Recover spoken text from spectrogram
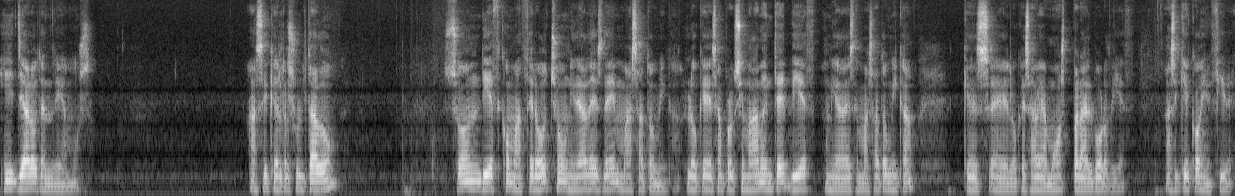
y ya lo tendríamos. Así que el resultado son 10,08 unidades de masa atómica, lo que es aproximadamente 10 unidades de masa atómica, que es eh, lo que sabíamos para el boro 10. Así que coincide.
